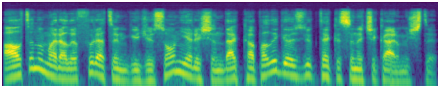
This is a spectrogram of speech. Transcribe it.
6 numaralı Fırat'ın gücü son yarışında kapalı gözlük takısını çıkarmıştı.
